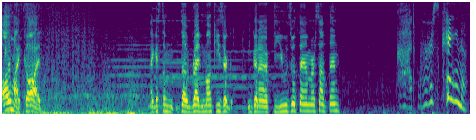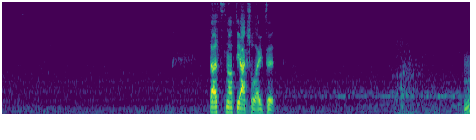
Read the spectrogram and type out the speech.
Oh my god. I guess the the red monkeys are gonna fuse with them or something. God, where is Caine? That's not the actual exit. Hmm?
